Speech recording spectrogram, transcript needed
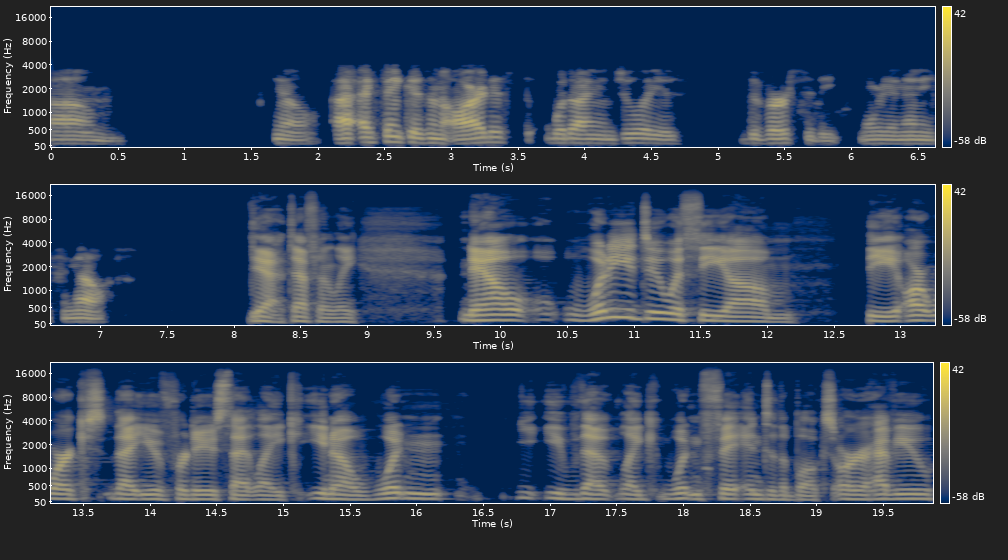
um, you know, I, I think as an artist, what I enjoy is diversity more than anything else. Yeah, definitely. Now, what do you do with the um the artworks that you've produced that like, you know, wouldn't you that like wouldn't fit into the books or have you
